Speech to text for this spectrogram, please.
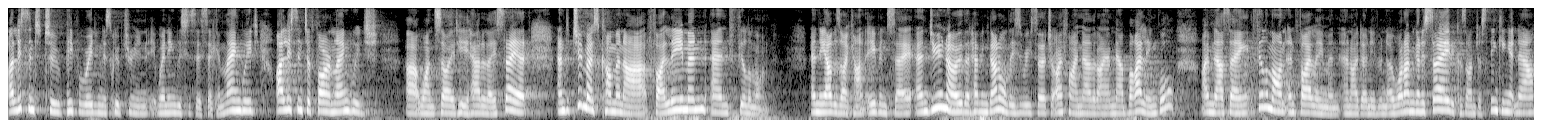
I listened to people reading the scripture in, when English is their second language. I listened to foreign language uh, one side here, how do they say it? And the two most common are Philemon and Philemon. And the others I can't even say. And do you know that having done all this research, I find now that I am now bilingual. I'm now saying Philemon and Philemon, and I don't even know what I'm going to say because I'm just thinking it now.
